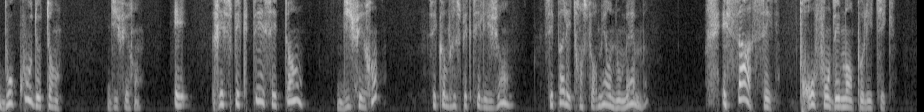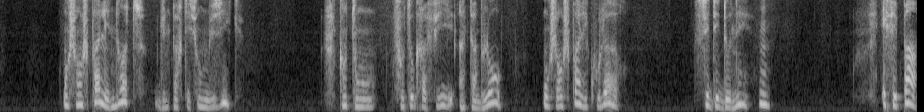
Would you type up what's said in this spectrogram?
beaucoup de temps différents. Et respecter ces temps différents, c'est comme respecter les gens. C'est pas les transformer en nous-mêmes. Et ça, c'est profondément politique. On change pas les notes d'une partition de musique. Quand on photographie un tableau, on change pas les couleurs. C'est des données. Hmm. Et c'est pas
